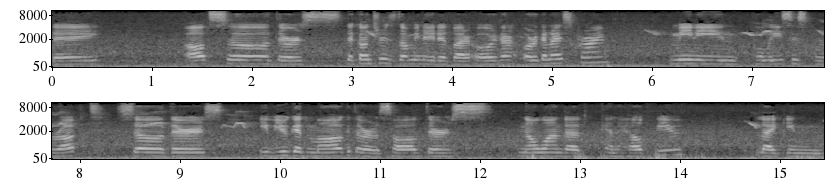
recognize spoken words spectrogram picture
day. Also, there's the country is dominated by orga organized crime, meaning police is corrupt. So there's if you get mugged or assaulted, there's no one that can help you. Like in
